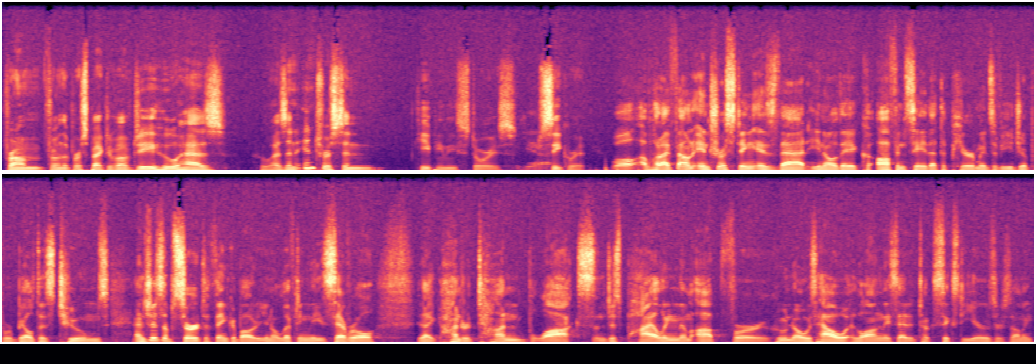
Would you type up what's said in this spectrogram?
from, from the perspective of, gee, who has, who has an interest in keeping these stories yeah. secret? Well, uh, what I found interesting is that you know they often say that the pyramids of Egypt were built as tombs, and it's just absurd to think about. You know, lifting these several like hundred ton blocks and just piling them up for who knows how long. They said it took sixty years or something.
